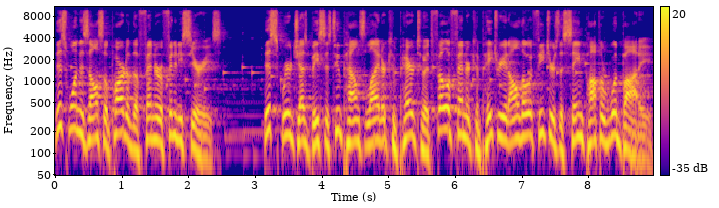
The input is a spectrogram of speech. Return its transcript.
this one is also part of the Fender Affinity series. This Squier jazz bass is 2 pounds lighter compared to its fellow Fender compatriot although it features the same poplar wood body.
